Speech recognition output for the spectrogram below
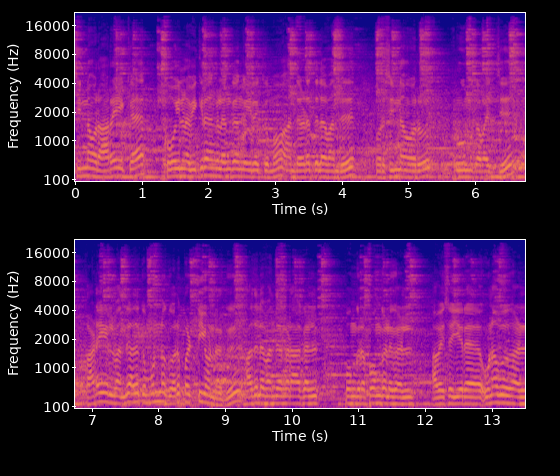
சின்ன ஒரு அறைக்க கோயிலில் விக்கிரகங்கள் எங்கெங்கே இருக்குமோ அந்த இடத்துல வந்து ஒரு சின்ன ஒரு ரூமுக்கு வச்சு படையல் வந்து அதுக்கு முன்னுக்கு ஒரு பெட்டி ஒன்று இருக்குது அதில் வந்து எங்கடாக்கள் பொங்குற பொங்கல்கள் அவை செய்கிற உணவுகள்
